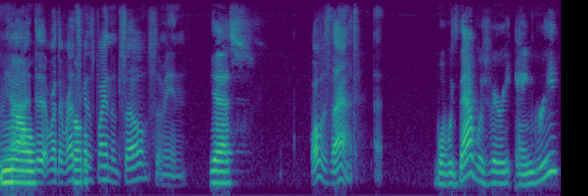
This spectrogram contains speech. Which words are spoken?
I mean, No. I- did, were the Redskins playing themselves? I mean, Yes. what was that? What was that was very angry,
